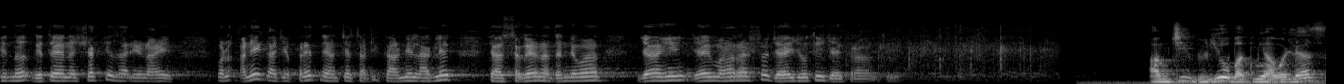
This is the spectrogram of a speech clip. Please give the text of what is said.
घेणं घेता येणं शक्य झाली नाहीत. पण अनेकाचे प्रयत्न यांच्यासाठी कारणे लागलेत. त्या सगळ्यांना धन्यवाद. जय हिंद जय महाराष्ट्र जय ज्योती जय क्रांती. आमची व्हिडिओ बातमी आवडल्यास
